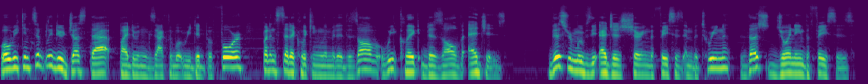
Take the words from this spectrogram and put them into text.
Well, we can simply do just that by doing exactly what we did before, but instead of clicking limited dissolve, we click dissolve edges. This removes the edges sharing the faces in between, thus joining the faces.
